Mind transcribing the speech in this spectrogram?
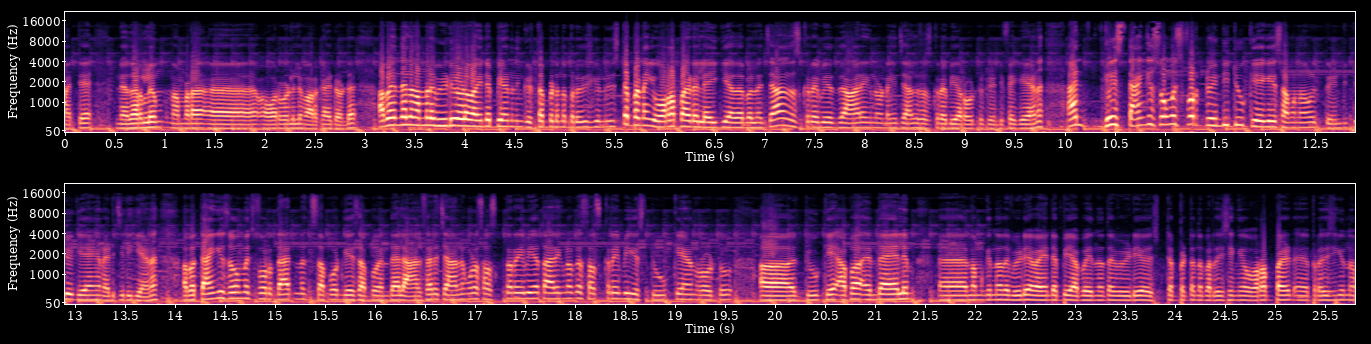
മറ്റേ നെതറിലും നമ്മുടെ ഓവർവേഡിലും വർക്കായിട്ടുണ്ട് അപ്പോൾ എന്തായാലും നമ്മുടെ വീഡിയോയുടെ വൈൻഡപ്പ് ചെയ്യാൻ നിങ്ങൾക്ക് ഇഷ്ടപ്പെടുന്ന പ്രതീക്ഷിക്കുന്നു. ഇഷ്ടപ്പെട്ടെങ്കിൽ ഉറപ്പായിട്ട് ലൈക്ക് ചെയ്യുക. അതേപോലെ ചാനൽ സബ്സ്ക്രൈബ് ചെയ്ത് ആരെങ്കിലും ഉണ്ടെങ്കിൽ ചാനൽ സബ്സ്ക്രൈബ് ചെയ്യുക റോട്ട് ട്വന്റി ഫൈവ് കെ ആണ്. And guys thank you so much for twenty two K guys അപ്പോൾ നമ്മൾ ട്വന്റി ടു കെ അങ്ങനെ അടിച്ചിരിക്കുകയാണ്. അപ്പോൾ thank you so much for that much support guys അപ്പോൾ എന്തായാലും ആൻസർ ചാനലും കൂടെ സബ്സ്ക്രൈബ് ചെയ്യാത്ത ആരെങ്കിലുമൊക്കെ സബ്സ്ക്രൈബ് ചെയ്യുക. ടു കെ ആണ് റോട്ട് ടു ടു കെ അപ്പോൾ എന്തായാലും നമുക്ക് ഇന്നത്തെ വീഡിയോ വൈൻഡപ്പ് ചെയ്യാം. അപ്പോൾ ഇന്നത്തെ വീഡിയോ ഇഷ്ടപ്പെട്ടെന്ന് പ്രതീക്ഷിക്കുക ഉറപ്പായിട്ട് പ്രതീക്ഷിക്കുന്നു.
